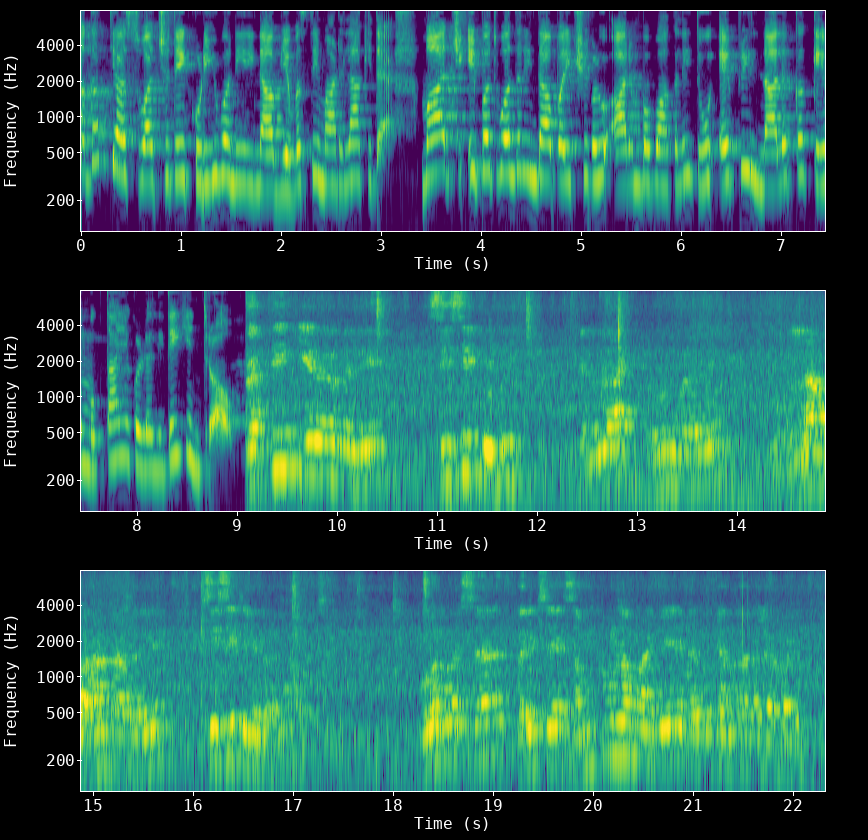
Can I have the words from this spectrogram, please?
ಅಗತ್ಯ ಸ್ವಚ್ಛತೆ ಕುಡಿಯುವ ನೀರಿನ ವ್ಯವಸ್ಥೆ ಮಾಡಲಾಗಿದೆ. ಮಾರ್ಚ್ ಇಪ್ಪತ್ತೊಂದರಿಂದ ಪರೀಕ್ಷೆಗಳು ಆರಂಭವಾಗಲಿದ್ದು, ಏಪ್ರಿಲ್ ನಾಲ್ಕಕ್ಕೆ ಮುಕ್ತಾಯಗೊಳ್ಳಲಿದೆ ಎಂದರು. ಪ್ರತಿ ಹೋದ ವರ್ಷ ಪರೀಕ್ಷೆ ಸಂಪೂರ್ಣವಾಗಿ ವೆಬ್ ಕ್ಯಾಮ್ರಾದಲ್ಲಿ ಅಳವಡಿಸಿದೆ.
